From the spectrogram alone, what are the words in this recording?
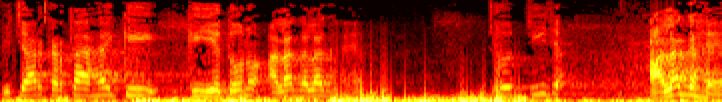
विचार करता है कि कि ये दोनों अलग अलग हैं। जो चीज़ अलग है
